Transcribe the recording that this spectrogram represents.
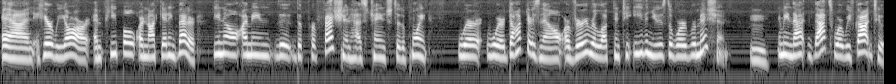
And here we are, and people are not getting better. You know, I mean, the, the profession has changed to the point where where doctors now are very reluctant to even use the word remission. Mm. I mean, that that's where we've gotten to.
